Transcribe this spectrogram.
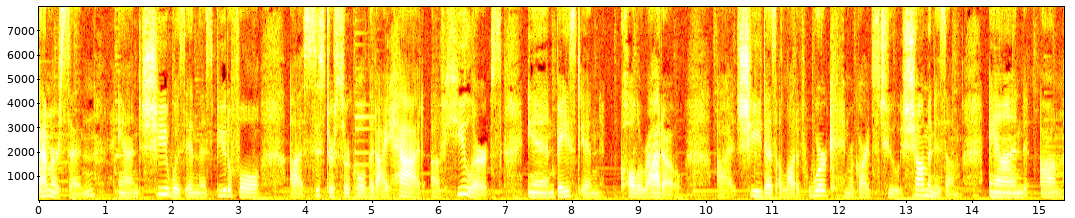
Emerson, and she was in this beautiful uh, sister circle that I had of healers in based in Colorado. Uh, she does a lot of work in regards to shamanism and um,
